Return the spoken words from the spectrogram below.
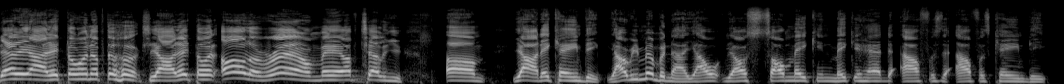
There they are. They throwing up the hooks, y'all. They throw it all around, man. I'm telling you. Um, y'all, they came deep. Y'all remember now. Y'all y'all saw Macon. Macon had the alphas. The alphas came deep.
